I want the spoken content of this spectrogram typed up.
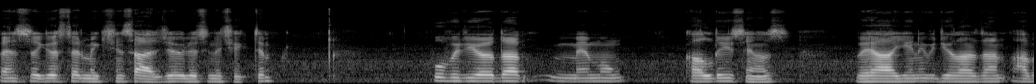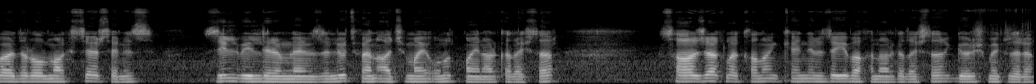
ben size göstermek için sadece öylesine çektim. Bu videodan memnun kaldıysanız veya yeni videolardan haberdar olmak isterseniz zil bildirimlerinizi lütfen açmayı unutmayın arkadaşlar. Sağlıcakla kalın. Kendinize iyi bakın arkadaşlar. Görüşmek üzere.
